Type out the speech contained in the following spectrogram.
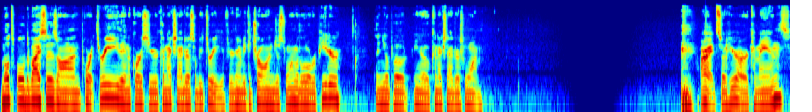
multiple devices on port 3, then of course your connection address will be 3. If you're going to be controlling just one with a little repeater, then you'll put, you know, connection address 1. all right, so here are commands.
